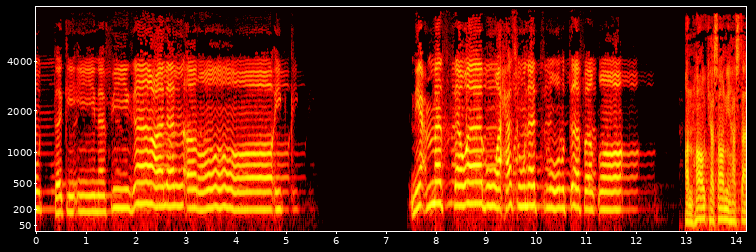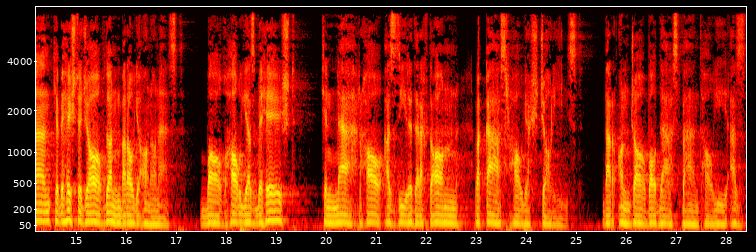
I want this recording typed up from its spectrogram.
متكئين فيها على الارائك نعم الثواب وحسنت مرتفقا آنها کسانی هستند که بهشت جاودان برای آنان است. باغهایی از بهشت که نهرها از زیر درختان و قصرهایش جاری است. در آنجا با دستبندهایی از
